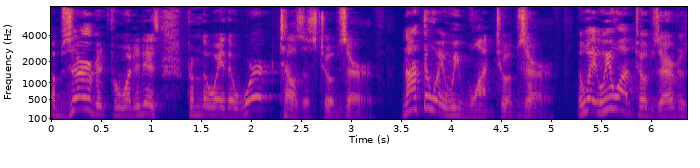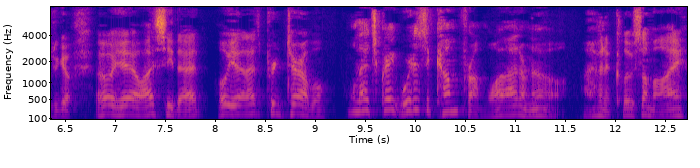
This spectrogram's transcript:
observe it for what it is from the way the work tells us to observe, not the way we want to observe. The way we want to observe is we go, oh yeah, well, I see that. Oh yeah, that's pretty terrible. Well, that's great. Where does it come from? Well, I don't know. I haven't a clue, some I.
